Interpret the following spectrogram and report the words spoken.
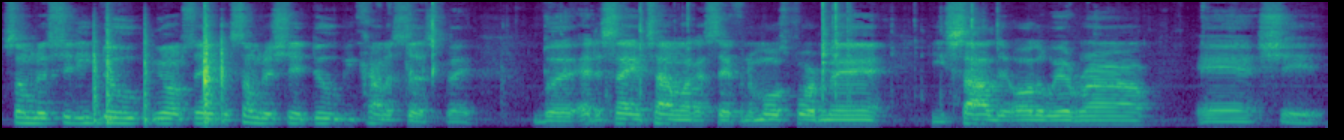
some of the shit he do. You know what I'm saying? Because some of the shit do be kind of suspect. But at the same time, like I said, for the most part, man, he's solid all the way around, and shit.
